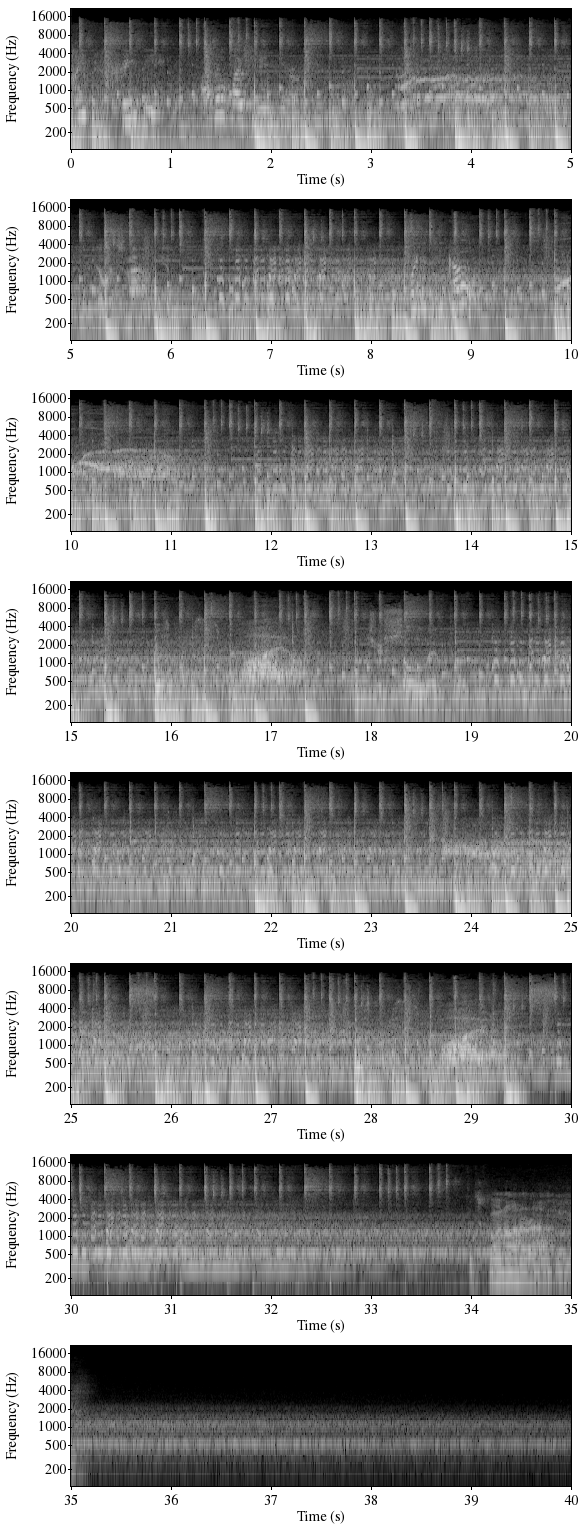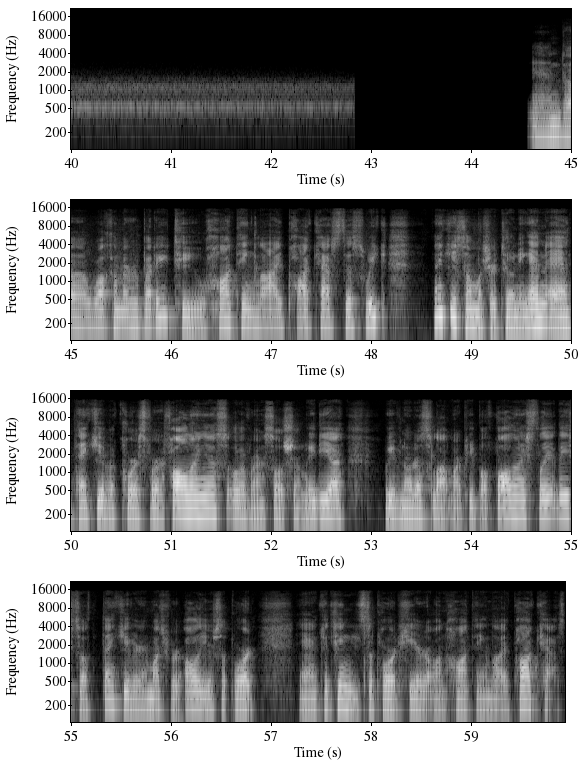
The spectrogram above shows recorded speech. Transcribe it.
Life's crazy. I don't like it in here. Yeah, what's the matter with you? Welcome everybody to Haunting Live podcast this week. Thank you so much for tuning in, and thank you, of course, for following us over on social media. We've noticed a lot more people following us lately, so thank you very much for all your support and continued support here on Haunting Live podcast.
